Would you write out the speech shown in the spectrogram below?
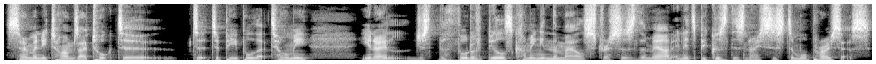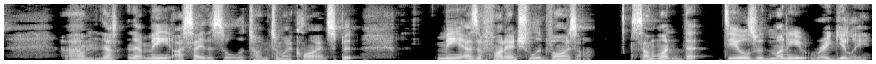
So many times I talk to, to, to people that tell me, you know, just the thought of bills coming in the mail stresses them out, and it's because there's no system or process. Um, now, now, me, I say this all the time to my clients, but me as a financial advisor, someone that deals with money regularly,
